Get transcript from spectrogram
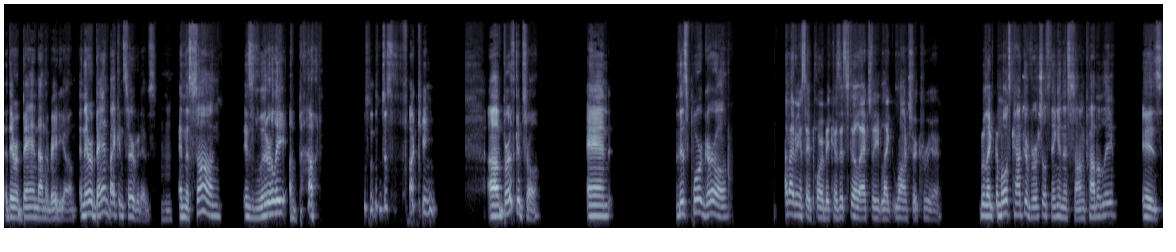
that they were banned on the radio, and they were banned by conservatives. Mhm. And the song is literally about just fucking uh, birth control. And this poor girl I'm not even gonna say poor because it still actually like launched her career. But like the most controversial thing in this song probably is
